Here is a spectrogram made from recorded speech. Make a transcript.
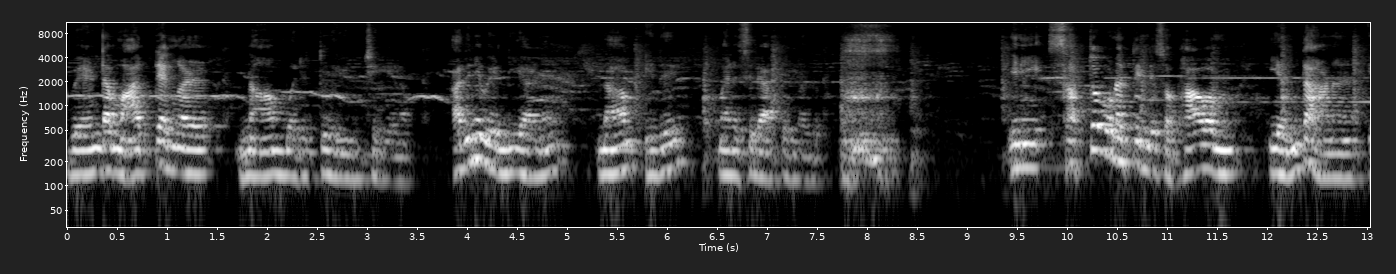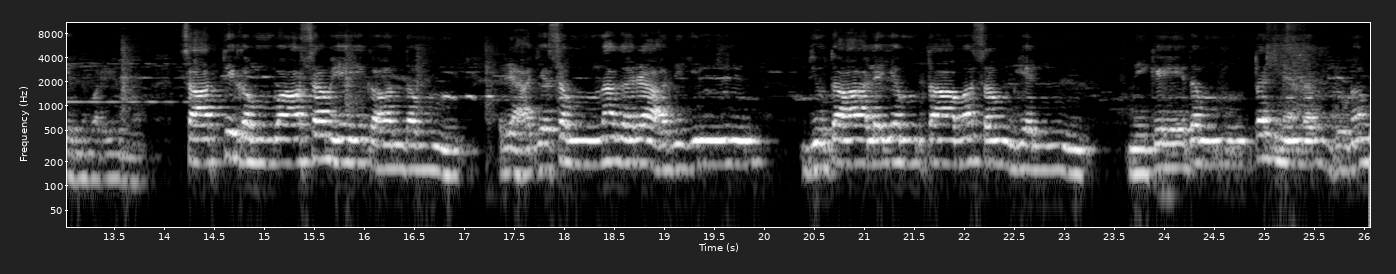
വേണ്ട മാറ്റങ്ങൾ നാം വരുത്തുകയും ചെയ്യണം. അതിനു വേണ്ടിയാണ് നാം ഇത് മനസ്സിലാക്കുന്നത്. ഇനി സത്വഗുണത്തിന്റെ സ്വഭാവം എന്താണ് എന്ന് പറയുന്നു. സാത്വികം വാസമേകാന്തം. രാജസം നഗരാദിയിൽ ദ്യുതാലയം താമസം യൻ നികേതം തന്നെ നിർഗുണം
